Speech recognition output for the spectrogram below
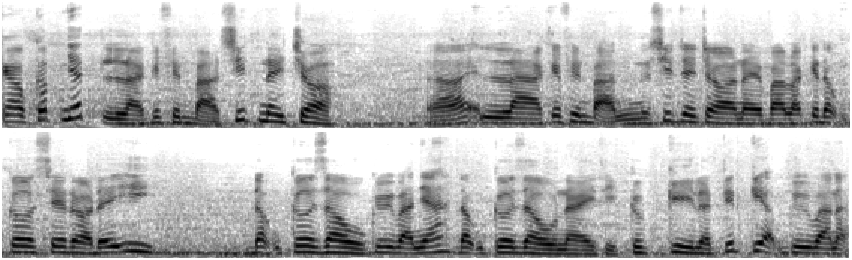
cao cấp nhất là cái phiên bản Signature. Đấy, là cái phiên bản Signature này và là cái động cơ CRDI động cơ dầu quý vị bạn nhé. Động cơ dầu này thì cực kỳ là tiết kiệm quý vị bạn ạ.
